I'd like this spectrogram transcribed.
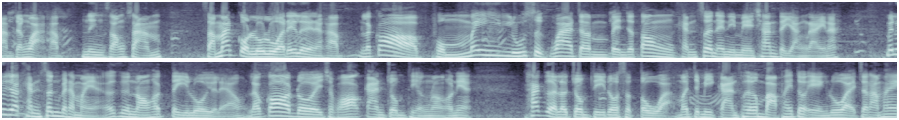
3 จังหวะครับ 1 2 3 สามารถกดรัวๆได้เลยนะครับ แล้วก็ผมไม่รู้สึกว่าจำเป็นจะต้อง cancel animation แต่อย่างใดนะ ไม่รู้จะ cancel ไปทำไมอะก็คือน้องเขาตีรัวอยู่แล้ว แล้วก็โดยเฉพาะการโจมตีของน้องเขาเนี่ยถ้าเกิดเราโจมตีโดนศัตรูอะมันจะมีการเพิ่มบัฟให้ตัวเองด้วย จะทำให้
